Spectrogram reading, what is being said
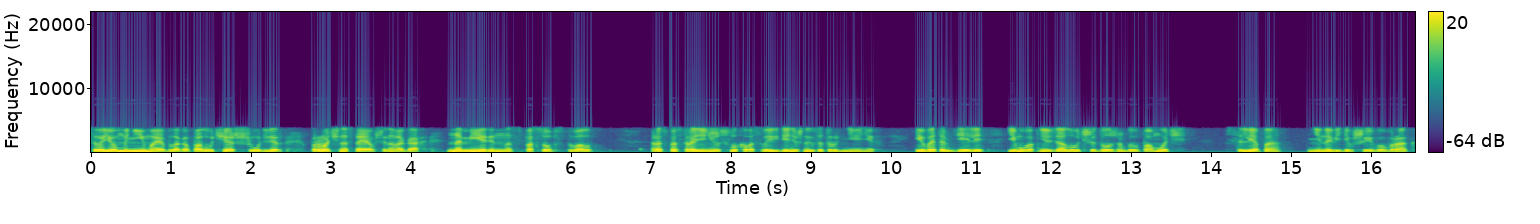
свое мнимое благополучие, Шудлер, прочно стоявший на ногах, намеренно способствовал распространению слухов о своих денежных затруднениях. И в этом деле ему как нельзя лучше должен был помочь слепо ненавидевший его враг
